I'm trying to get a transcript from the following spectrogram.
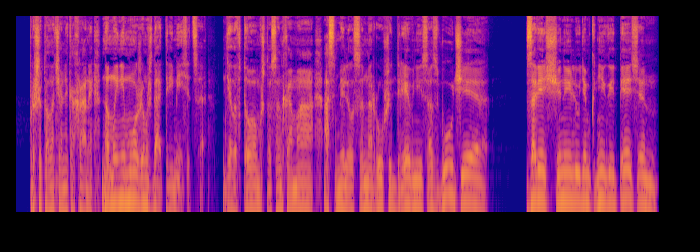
— прошептал начальник охраны, — но мы не можем ждать три месяца. Дело в том, что Санхама осмелился нарушить древние созвучия, завещанные людям книгой песен.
